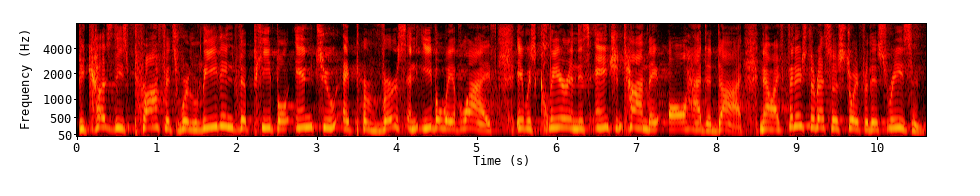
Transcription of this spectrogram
because these prophets were leading the people into a perverse and evil way of life, it was clear in this ancient time they all had to die. Now, I finished the rest of the story for this reason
